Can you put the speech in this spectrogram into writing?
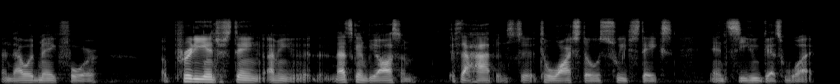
and that would make for a pretty interesting. I mean, that's to be awesome if that happens to to watch those sweepstakes and see who gets what.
